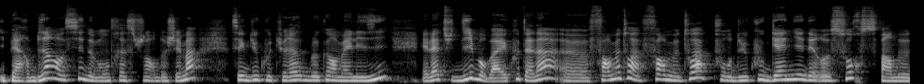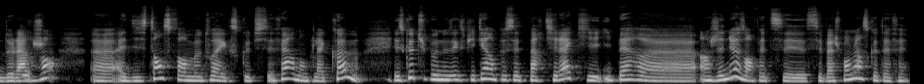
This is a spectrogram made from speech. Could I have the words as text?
hyper bien aussi de montrer ce genre de schéma. C'est que du coup, tu restes bloqué en Malaisie et là, tu te dis bon, bah écoute, Anna, forme-toi, forme-toi pour du coup gagner des ressources, enfin de, l'argent euh, à distance, forme-toi avec ce que tu sais faire, donc la com. Est-ce que tu peux nous expliquer un peu cette partie-là qui est hyper euh, ingénieuse en fait? C'est vachement bien ce que tu as fait.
